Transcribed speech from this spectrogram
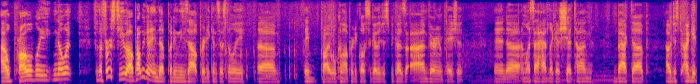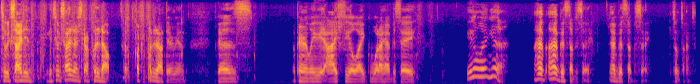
I'll probably, you know what, for the first few, I'll probably gonna end up putting these out pretty consistently. Um, they probably will come out pretty close together just because I'm very impatient, and uh, unless I had like a shit ton backed up, I would just I get too excited. I get too excited. I just gotta put it out. Just gotta fucking put it out there, man, because apparently I feel like what I have to say. You know what? Yeah, I have I have good stuff to say. I have good stuff to say sometimes.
